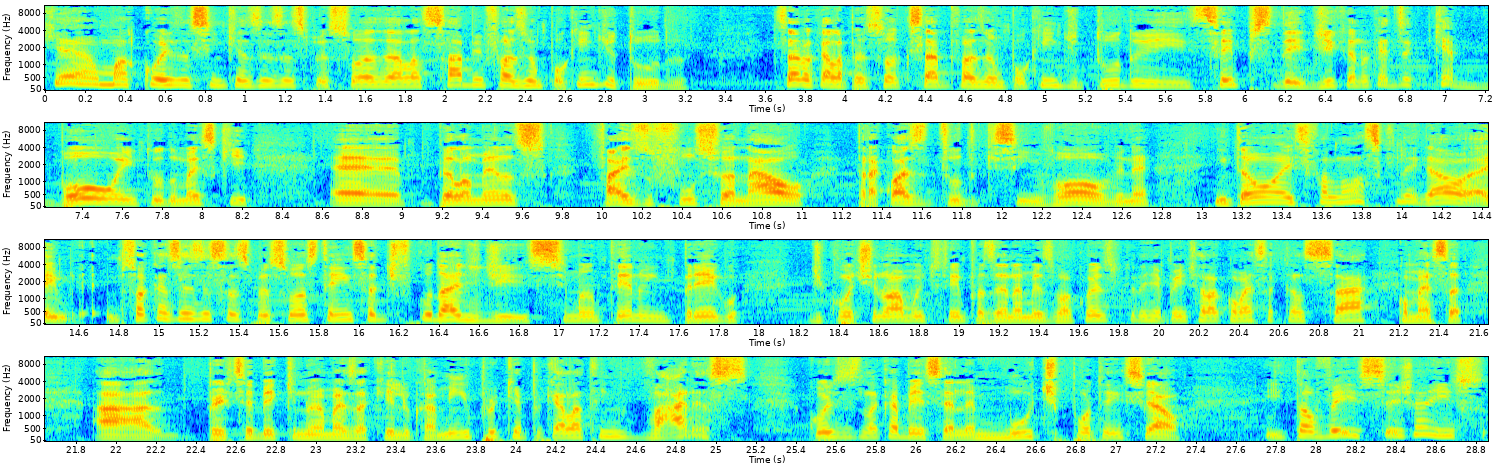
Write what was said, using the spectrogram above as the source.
que é uma coisa assim que às vezes as pessoas elas sabem fazer um pouquinho de tudo. Sabe aquela pessoa que sabe fazer um pouquinho de tudo e sempre se dedica, não quer dizer que é boa em tudo, mas que é, pelo menos faz o funcional para quase tudo que se envolve, né? Então aí você fala, nossa, que legal. Aí, só que às vezes essas pessoas têm essa dificuldade de se manter no emprego, de continuar muito tempo fazendo a mesma coisa, porque de repente ela começa a cansar, começa a perceber que não é mais aquele o caminho, por quê? Porque ela tem várias coisas na cabeça, ela é multipotencial. E talvez seja isso.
